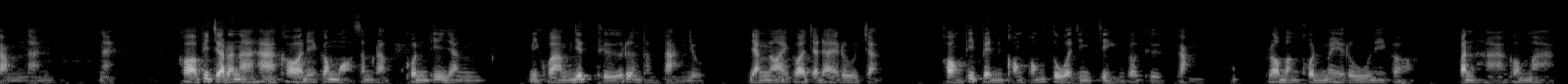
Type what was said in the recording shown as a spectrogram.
กรรมนั้น ข้อพิจารณาห้าข้อนี้ก็เหมาะสำหรับคนที่ยังมีความยึดถือเรื่องต่างๆ อยู่ อย่างน้อยก็จะได้รู้จักของที่เป็นของของตัวจริง ๆ ก็คือกรรม เพราะบางคนไม่รู้นี่ก็ปัญหาก็มาก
